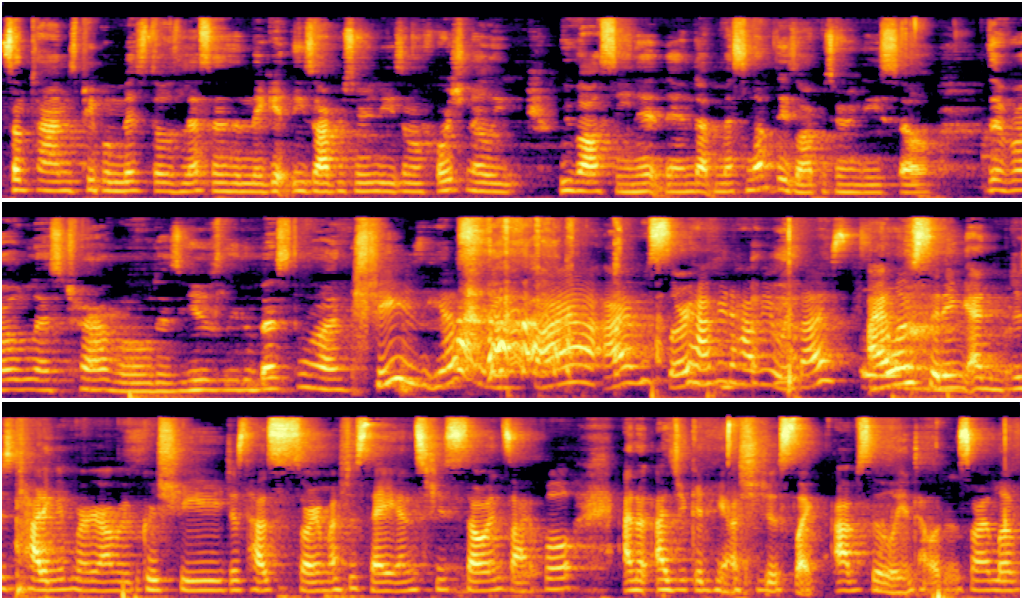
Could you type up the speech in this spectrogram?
sometimes people miss those lessons and they get these opportunities. And unfortunately, we've all seen it. They end up messing up these opportunities. So the road less traveled is usually the best one. She's here to. I am so happy to have you with us. I love sitting and just chatting with Mariama because she just has so much to say and she's so insightful. And as you can hear, she's just like absolutely intelligent. So I love,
